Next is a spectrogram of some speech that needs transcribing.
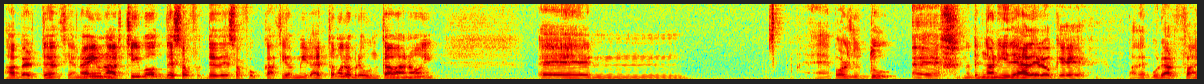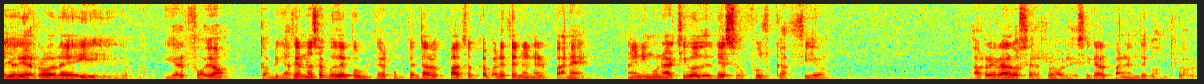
Advertencia, no hay un archivo de, desofuscación. Mira, esto me lo preguntaban hoy eh, por YouTube. Eh, no tengo ni idea de lo que es. Para depurar fallos y errores y, y el follón. Tu aplicación no se puede publicar. Completa los pasos que aparecen en el panel. No hay ningún archivo de desofuscación. Arregla los errores. Ir al panel de control.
